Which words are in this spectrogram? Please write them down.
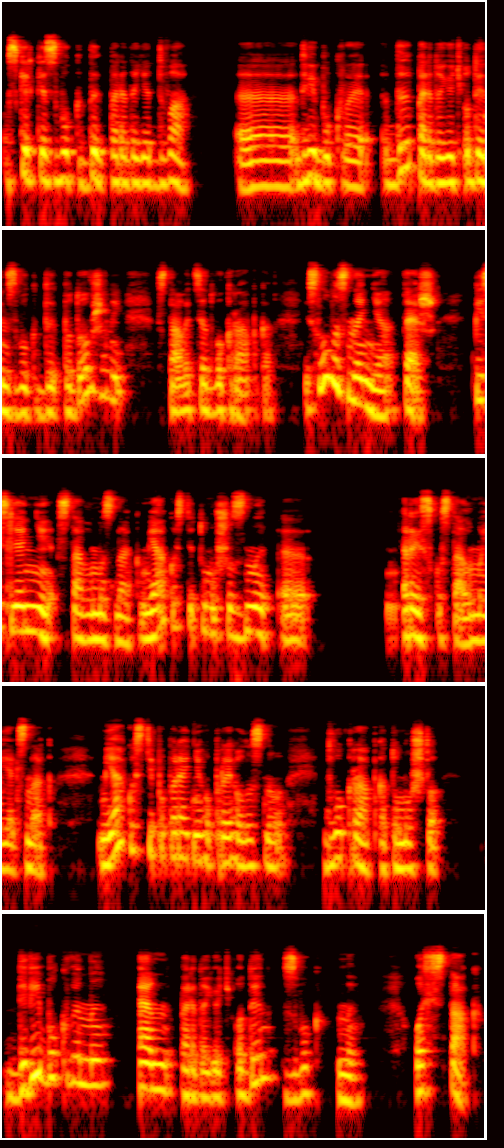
оскільки звук Д передає два, дві букви Д, передають один звук Д подовжений, ставиться двокрапка. І слово знання теж після Н ставимо знак м'якості, тому що зни, е, риску ставимо як знак м'якості попереднього приголосного, двокрапка, тому що дві букви Н, Н передають один звук Н. Ось так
